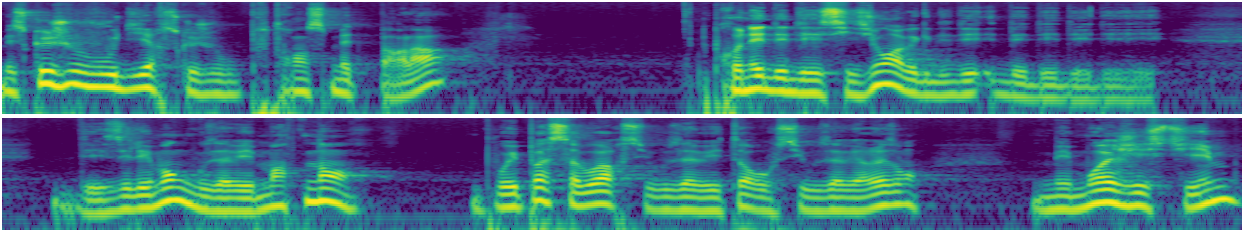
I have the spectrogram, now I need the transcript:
Mais ce que je veux vous dire, ce que je vous transmettre par là, prenez des décisions avec des éléments que vous avez maintenant. Vous pouvez pas savoir si vous avez tort ou si vous avez raison. Mais moi, j'estime,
